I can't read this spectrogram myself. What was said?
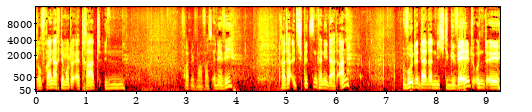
So frei nach dem Motto, er trat in, frag mich mal was, NRW, trat er als Spitzenkandidat an wurde da dann nicht gewählt und äh,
